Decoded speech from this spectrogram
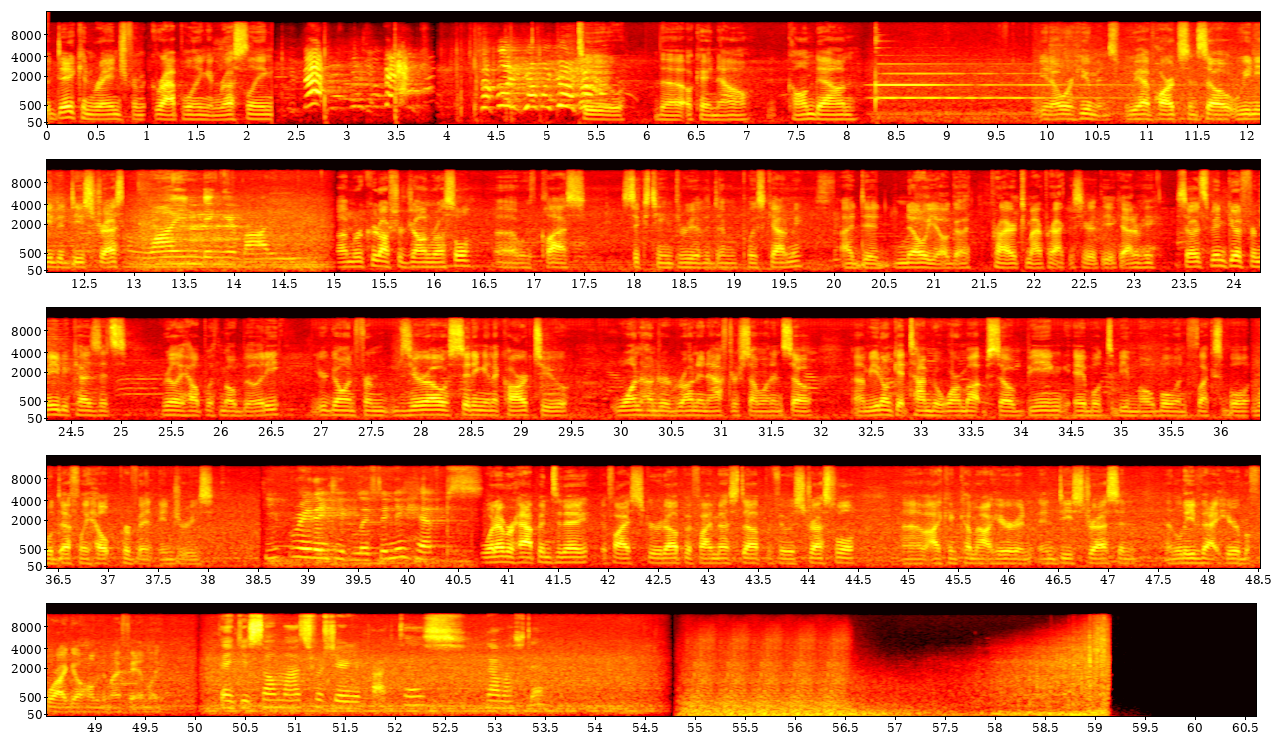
A day can range from grappling and wrestling to the, okay, now calm down. You know, we're humans. We have hearts, and so we need to de-stress. Winding your body. I'm Recruit Officer John Russell uh, with Class 16-3 of the Denver Police Academy. I did no yoga prior to my practice here at the Academy. So it's been good for me because it's really helped with mobility. You're going from zero sitting in a car to 100 running after someone, and so um, you don't get time to warm up. So being able to be mobile and flexible will definitely help prevent injuries. Keep breathing, keep lifting your hips. Whatever happened today, if I screwed up, if I messed up, if it was stressful, um, I can come out here and, and de-stress and, and leave that here before I go home to my family. Thank you so much for sharing your practice. Namaste.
